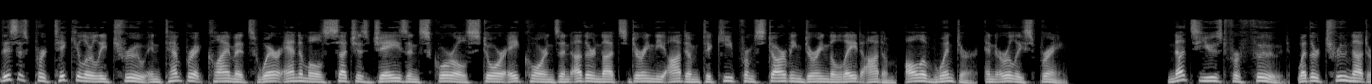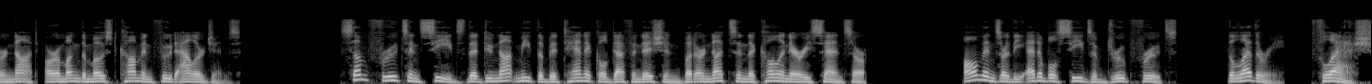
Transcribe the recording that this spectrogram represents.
This is particularly true in temperate climates where animals such as jays and squirrels store acorns and other nuts during the autumn to keep from starving during the late autumn, all of winter, and early spring. Nuts used for food, whether true nut or not, are among the most common food allergens. Some fruits and seeds that do not meet the botanical definition but are nuts in the culinary sense are Almonds are the edible seeds of drupe fruits. The leathery flesh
